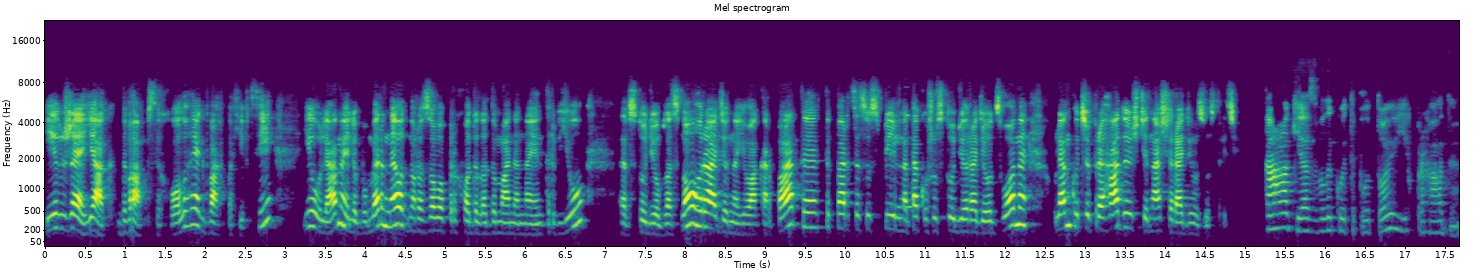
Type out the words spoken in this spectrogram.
І вже як два психологи, як два фахівці, і Уляна і Любомир неодноразово приходили до мене на інтерв'ю е, в студію обласного радіо, на ЮА Карпати. Тепер це суспільне, також у студію Радіодзвони. Улянко, чи пригадуєш ті наші радіозустрічі? Так, я з великою теплотою їх пригадую.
